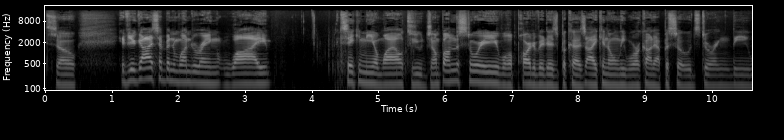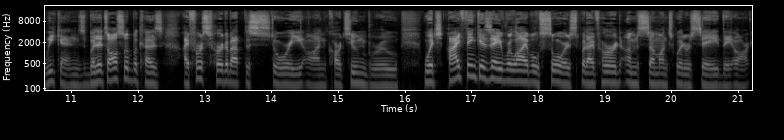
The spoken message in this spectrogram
So, if you guys have been wondering why it's taking me a while to jump on the story. Well, part of it is because I can only work on episodes during the weekends, but it's also because I first heard about this story on Cartoon Brew, which I think is a reliable source, but I've heard um some on Twitter say they aren't.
